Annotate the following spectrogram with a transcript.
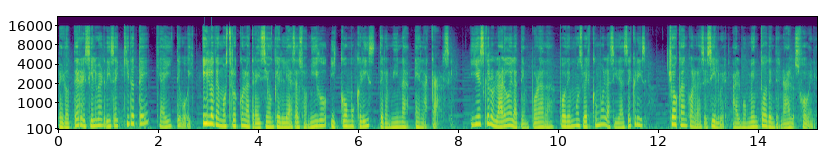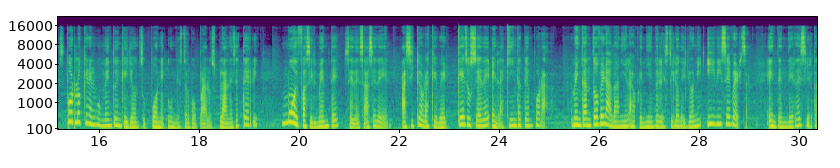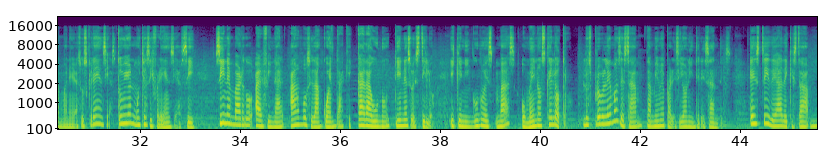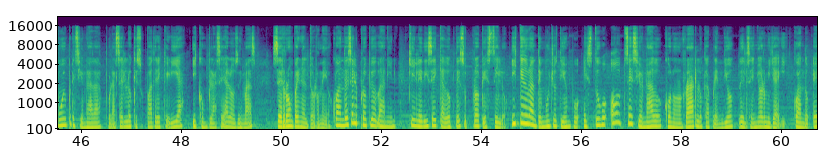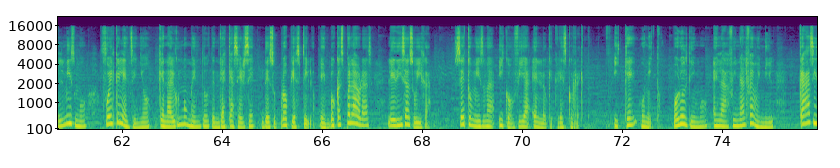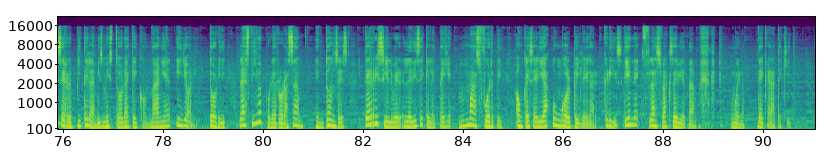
pero Terry Silver dice quítate que ahí te voy. Y lo demostró con la traición que le hace a su amigo y cómo Chris termina en la cárcel. Y es que a lo largo de la temporada podemos ver cómo las ideas de Chris chocan con las de Silver al momento de entrenar a los jóvenes, por lo que en el momento en que John supone un estorbo para los planes de Terry, muy fácilmente se deshace de él. Así que habrá que ver qué sucede en la quinta temporada. Me encantó ver a Daniel aprendiendo el estilo de Johnny y viceversa, entender de cierta manera sus creencias. Tuvieron muchas diferencias, sí. Sin embargo, al final ambos se dan cuenta que cada uno tiene su estilo y que ninguno es más o menos que el otro. Los problemas de Sam también me parecieron interesantes. Esta idea de que estaba muy presionada por hacer lo que su padre quería y complacer a los demás se rompe en el torneo, cuando es el propio Daniel quien le dice que adopte su propio estilo y que durante mucho tiempo estuvo obsesionado con honrar lo que aprendió del señor Miyagi, cuando él mismo fue el que le enseñó que en algún momento tendría que hacerse de su propio estilo. En pocas palabras, le dice a su hija, sé tú misma y confía en lo que crees correcto. Y qué bonito. Por último, en la final femenil casi se repite la misma historia que con Daniel y Johnny. Tori lastima por error a Sam. Entonces, Terry Silver le dice que le pegue más fuerte, aunque sería un golpe ilegal. Chris tiene flashbacks de Vietnam. bueno, de Karate Kid.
